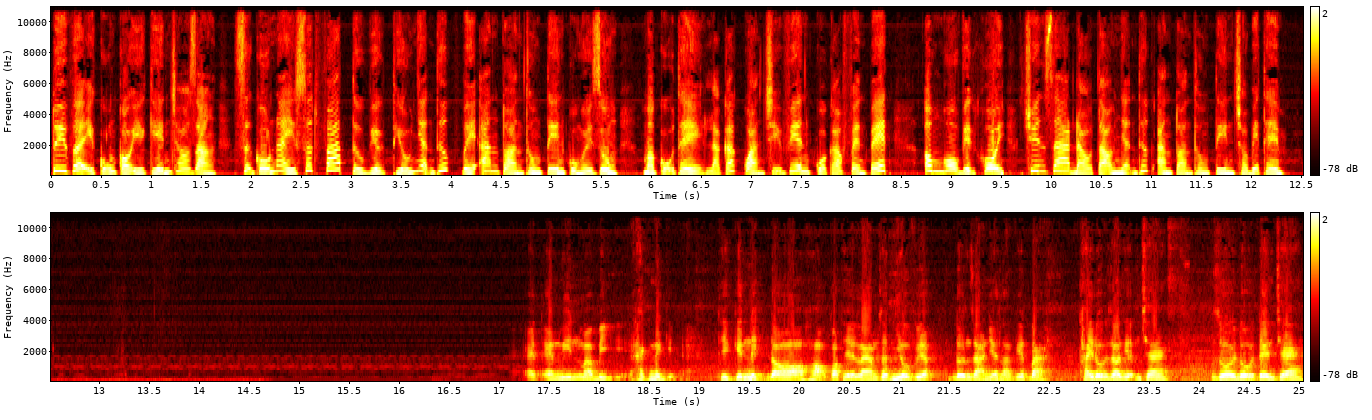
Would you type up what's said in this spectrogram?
Tuy vậy, cũng có ý kiến cho rằng sự cố này xuất phát từ việc thiếu nhận thức về an toàn thông tin của người dùng, mà cụ thể là các quản trị viên của các fanpage. Ông Ngô Việt Khôi, chuyên gia đào tạo nhận thức an toàn thông tin cho biết thêm. Admin mà bị hack nick thì cái nick đó họ có thể làm rất nhiều việc, đơn giản nhất là viết bài, thay đổi giao diện trang, rồi đổi tên trang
